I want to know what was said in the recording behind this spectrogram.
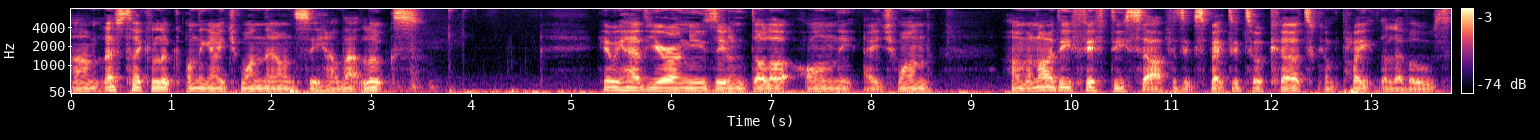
Um, let's take a look on the H1 now and see how that looks. Here we have Euro New Zealand dollar on the H1. Um, an ID50 setup is expected to occur to complete the levels.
